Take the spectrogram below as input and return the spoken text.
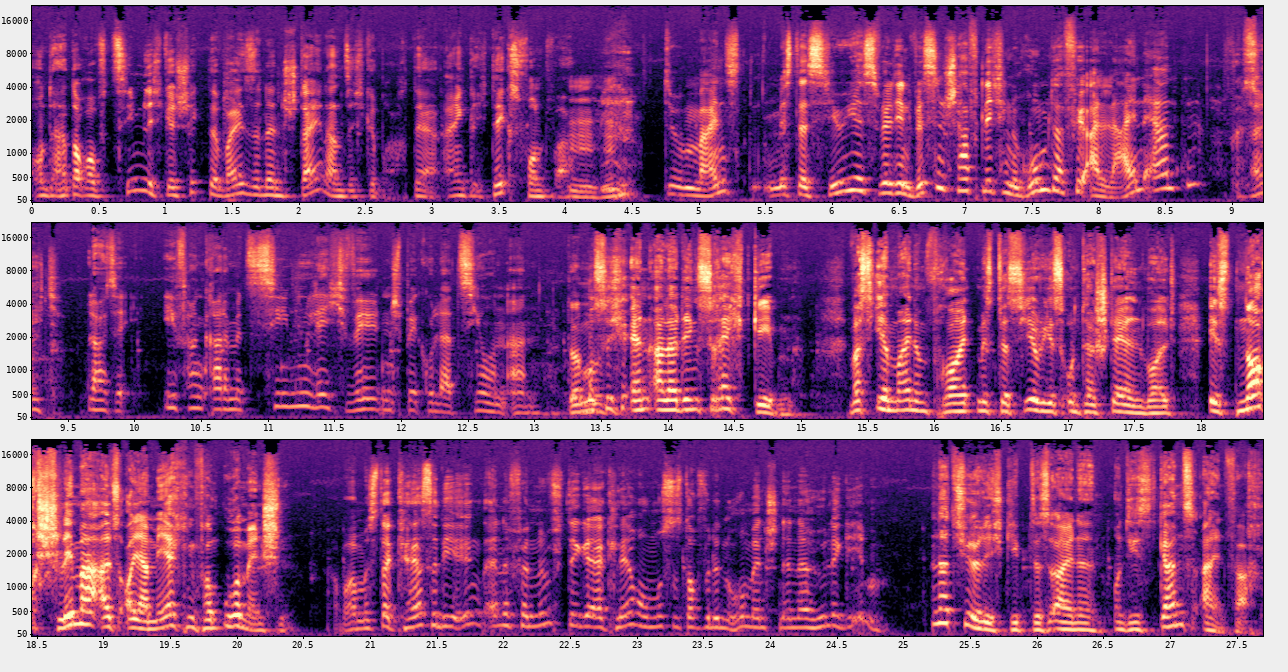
Und er hat auch auf ziemlich geschickte Weise den Stein an sich gebracht, der eigentlich Dicks Fund war. Du meinst, Mr. Sirius will den wissenschaftlichen Ruhm dafür allein ernten? Vielleicht. Leute, ihr fangt gerade mit ziemlich wilden Spekulationen an. Da muss ich Anne allerdings recht geben. Was ihr meinem Freund Mr. Sirius unterstellen wollt, ist noch schlimmer als euer Märchen vom Urmenschen. Aber Mr. Cassidy, irgendeine vernünftige Erklärung muss es doch für den Urmenschen in der Höhle geben. Natürlich gibt es eine, und die ist ganz einfach.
